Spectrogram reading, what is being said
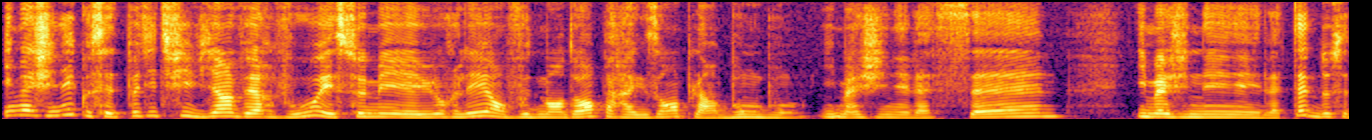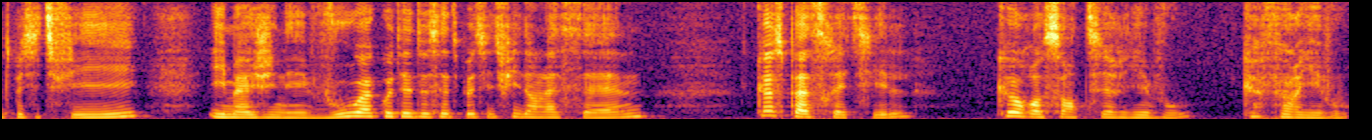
Imaginez que cette petite fille vient vers vous et se met à hurler en vous demandant par exemple un bonbon. Imaginez la scène, imaginez la tête de cette petite fille, imaginez vous à côté de cette petite fille dans la scène. Que se passerait-il? Que ressentiriez-vous? Que feriez-vous?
